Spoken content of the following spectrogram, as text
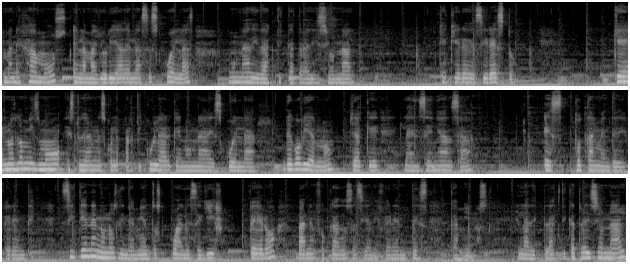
Manejamos en la mayoría de las escuelas una didáctica tradicional. ¿Qué quiere decir esto? Que no es lo mismo estudiar en una escuela particular que en una escuela de gobierno, ya que la enseñanza es totalmente diferente. Sí tienen unos lineamientos cuáles seguir, pero van enfocados hacia diferentes caminos. En la didáctica tradicional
